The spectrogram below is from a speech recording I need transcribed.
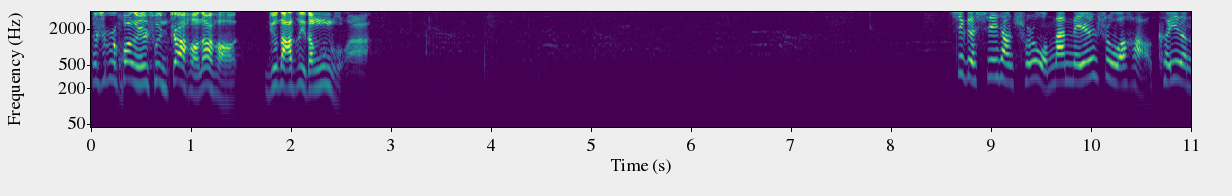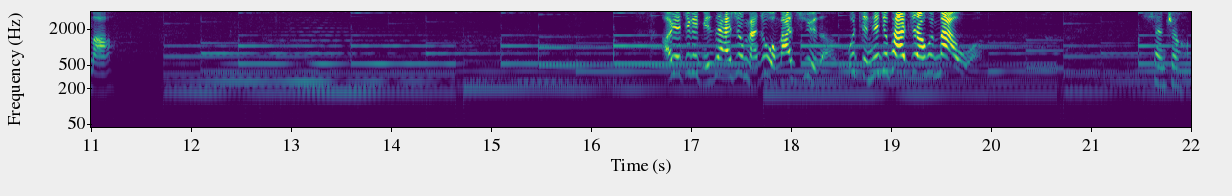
那是不是换个人说你这儿好那儿好，你就拿自己当公主了？这个世界上除了我妈，没人说我好，可以了吗？而且这个比赛还是我瞒着我妈去的，我整天就怕她知道会骂我。现在正好，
